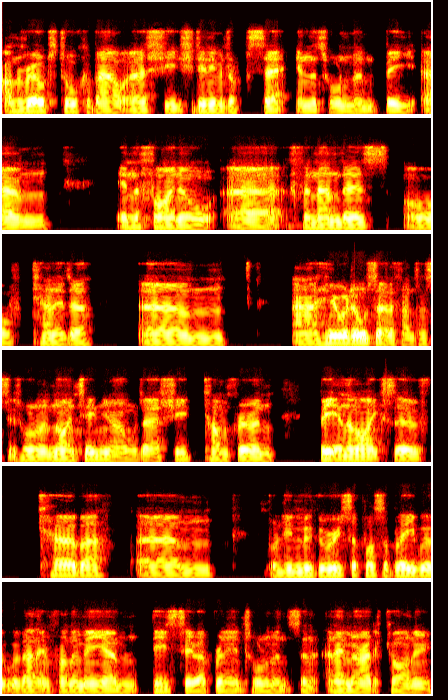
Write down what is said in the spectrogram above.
unreal to talk about. Uh, she she didn't even drop a set in the tournament. Beat um, in the final uh, Fernandez of Canada, um, uh, who had also had a fantastic tournament. Nineteen year old, uh, she'd come through and beaten the likes of Kerber. Um, probably Muguruza possibly without it in front of me. Um, these two had brilliant tournaments, and, and Emma Raducanu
